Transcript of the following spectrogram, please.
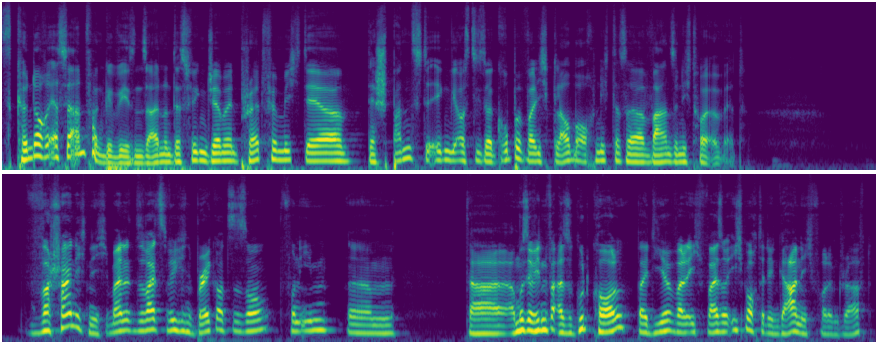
es könnte auch erst der Anfang gewesen sein und deswegen Jermaine Pratt für mich der, der spannendste irgendwie aus dieser Gruppe, weil ich glaube auch nicht, dass er wahnsinnig teuer wird. Wahrscheinlich nicht. Ich meine, so war jetzt wirklich eine Breakout-Saison von ihm. Ähm, da muss ich auf jeden Fall, also gut Call bei dir, weil ich weiß noch, ich mochte den gar nicht vor dem Draft.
